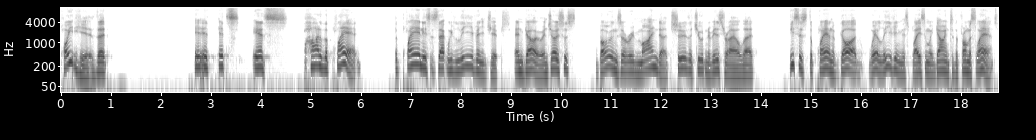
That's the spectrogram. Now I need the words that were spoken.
point here that it, it, it's it's part of the plan. The plan is, is that we leave Egypt and go, and Joseph's bones are a reminder to the children of Israel that this is the plan of God. We're leaving this place and we're going to the promised land.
